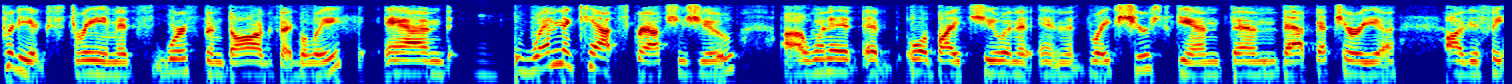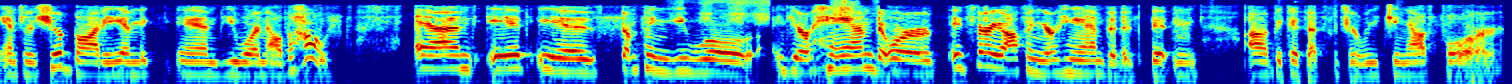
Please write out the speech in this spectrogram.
pretty extreme. It's worse than dogs, I believe. And when the cat scratches you, uh, when it, it or bites you and it, and it breaks your skin, then that bacteria obviously enters your body and and you are now the host. And it is something you will your hand or it's very often your hand that is bitten uh, because that's what you're reaching out for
